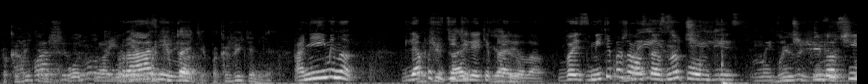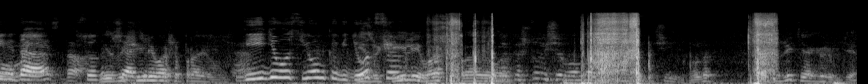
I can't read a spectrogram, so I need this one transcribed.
Покажите мне. Вот правила. Прочитайте, покажите мне. Они именно для Прочитай, посетителей эти я говорю. правила. Возьмите, пожалуйста, ознакомьтесь. Вы изучили? Изучили, да. Все Изучили замечательно. ваши правила. Видеосъемка ведется. Изучили ваши правила. Так а что еще вам надо? Ну так покажите, я говорю, где.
